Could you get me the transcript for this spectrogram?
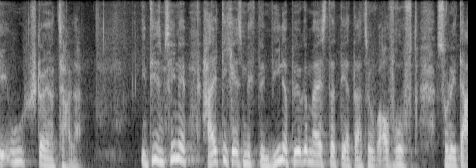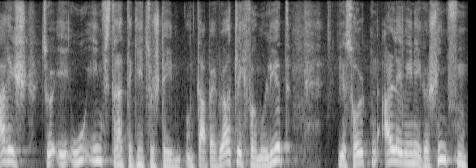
EU-Steuerzahler. In diesem Sinne halte ich es mit dem Wiener Bürgermeister, der dazu aufruft, solidarisch zur EU-Impfstrategie zu stehen und dabei wörtlich formuliert, wir sollten alle weniger schimpfen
